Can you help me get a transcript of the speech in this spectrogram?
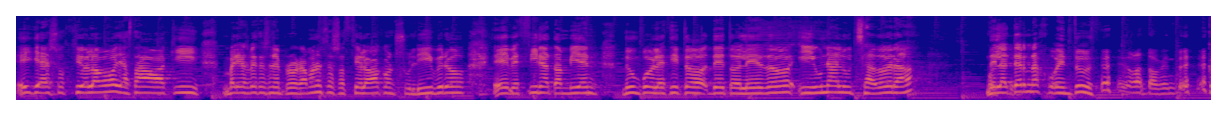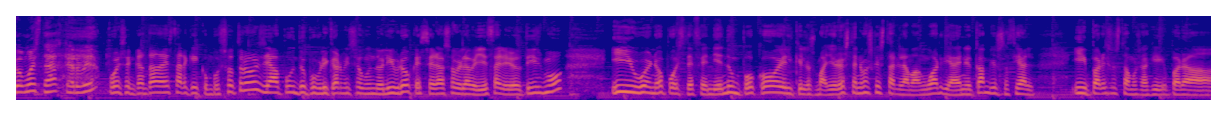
ella es socióloga, ya ha estado aquí varias veces en el programa, nuestra socióloga con su libro, eh, vecina también de un pueblecito de Toledo y una luchadora de la eterna juventud. Exactamente. ¿Cómo estás, Carmen? Pues encantada de estar aquí con vosotros, ya a punto de publicar mi segundo libro, que será sobre la belleza y el erotismo, y bueno, pues defendiendo un poco el que los mayores tenemos que estar en la vanguardia, en el cambio social, y para eso estamos aquí, para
